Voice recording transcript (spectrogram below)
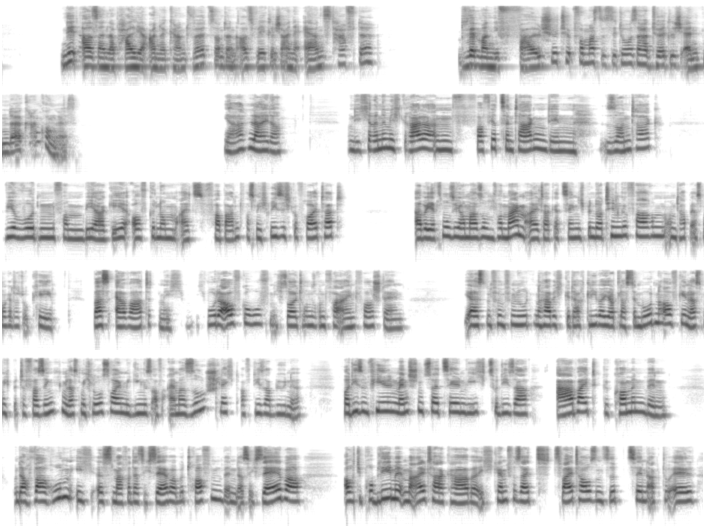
nicht als ein Lappalie anerkannt wird, sondern als wirklich eine ernsthafte, wenn man die falsche Typ von Mastocytose hat, tödlich endende Erkrankung ist. Ja, leider. Und ich erinnere mich gerade an vor 14 Tagen den Sonntag, wir wurden vom BAG aufgenommen als Verband, was mich riesig gefreut hat. Aber jetzt muss ich auch mal so von meinem Alltag erzählen. Ich bin dorthin gefahren und habe erstmal gedacht, okay, was erwartet mich? Ich wurde aufgerufen, ich sollte unseren Verein vorstellen. Die ersten fünf Minuten habe ich gedacht, lieber J, lass den Boden aufgehen, lass mich bitte versinken, lass mich losrollen. Mir ging es auf einmal so schlecht auf dieser Bühne. Vor diesen vielen Menschen zu erzählen, wie ich zu dieser Arbeit gekommen bin und auch warum ich es mache, dass ich selber betroffen bin, dass ich selber auch die Probleme im Alltag habe. Ich kämpfe seit 2017 aktuell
